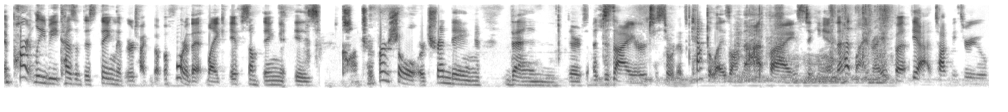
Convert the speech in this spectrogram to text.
And partly because of this thing that we were talking about before that like if something is controversial or trending, then there's a desire to sort of capitalize on that by sticking it in the headline, right? But yeah, talk me through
